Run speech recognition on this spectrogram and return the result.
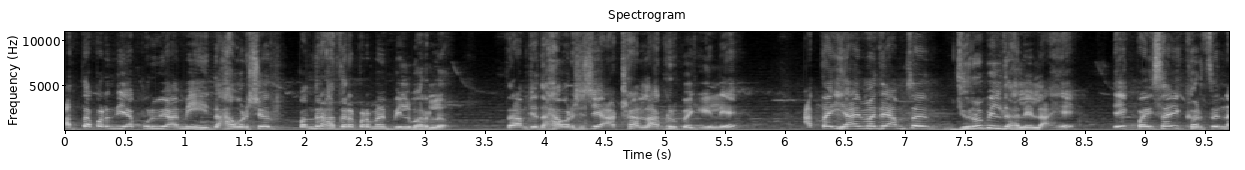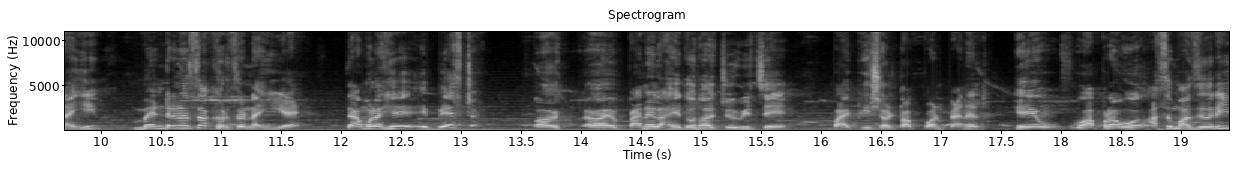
आत्तापर्यंत यापूर्वी आम्ही दहा वर्ष पंधरा हजाराप्रमाणे बिल भरलं. तर आमचे दहा वर्षाचे अठरा लाख रुपये गेले. आता ह्यामध्ये आमचं झिरो बिल झालेलं आहे. एक पैसाही खर्च नाही मेंटेनन्सचा खर्च नाही आहे. त्यामुळे हे बेस्ट पॅनल आहे दोन हजार चोवीसचे बाय फिशल टॉपकॉर्न पॅनल. हे वापरावं असं माझं तरी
